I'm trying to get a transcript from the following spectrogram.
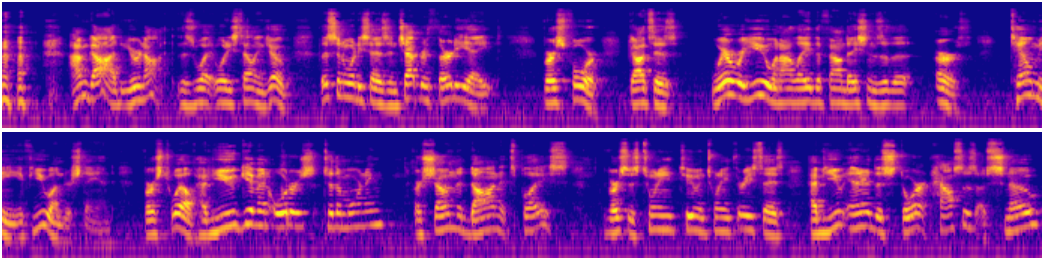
I'm God, you're not. This is what, what he's telling Job. Listen to what he says in chapter 38, verse 4. God says, Where were you when I laid the foundations of the earth? Tell me if you understand. Verse 12, Have you given orders to the morning or shown the dawn its place? Verses 22 and 23 says, Have you entered the storehouses of snow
